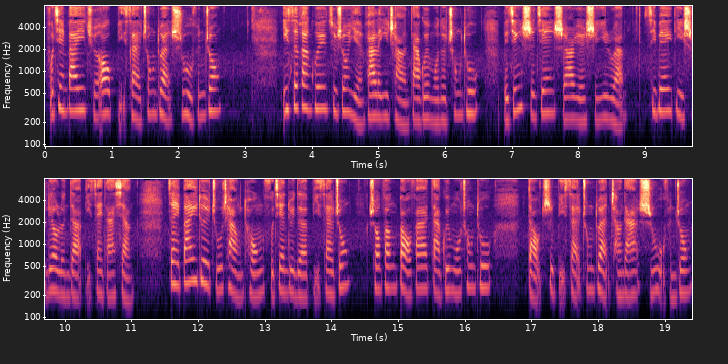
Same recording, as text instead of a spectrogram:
福建八一群殴比赛中断十五分钟，一次犯规，最终引发了一场大规模的冲突。北京时间十二月十一日晚，CBA 第十六轮的比赛打响，在八一队主场同福建队的比赛中，双方爆发大规模冲突，导致比赛中断长达十五分钟。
